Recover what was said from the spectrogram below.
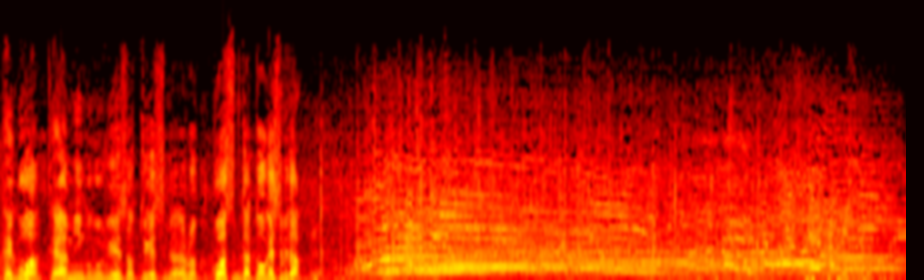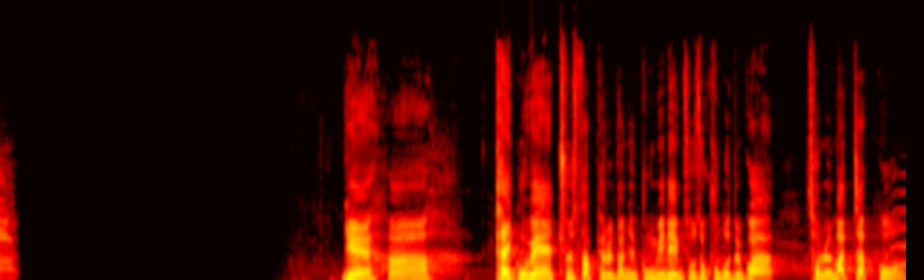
대구와 대한민국을 위해서 뛰겠습니다. 여러분 고맙습니다. 또 오겠습니다. 예, 아, 대구에 출사표를 던진 국민의힘 소속 후보들과 손을 맞잡고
